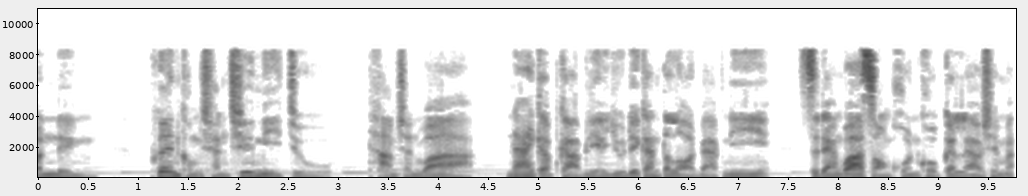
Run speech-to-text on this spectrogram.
วันหนึ่ง เพื่อนของฉันชื่อมีจู ถามฉันว่า นายกับกาบเหลียอยู่ด้วยกันตลอดแบบนี้ แสดงว่าสองคนคบกันแล้วใช่ไหม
